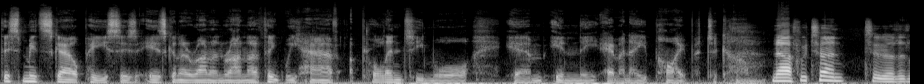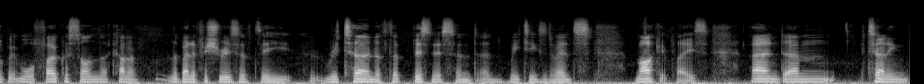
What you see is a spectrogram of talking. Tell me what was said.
this mid-scale piece is is going to run and run. I think we have plenty more um, in the M and A pipe to come. Now, if we turn to a little bit more focus on the kind of the beneficiaries of the return of the business and, and meetings and events marketplace, and um, turning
